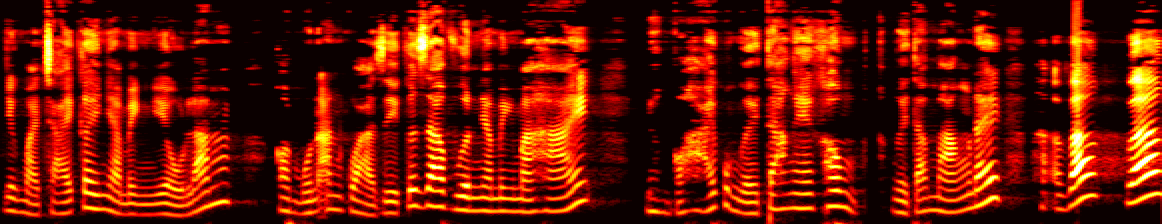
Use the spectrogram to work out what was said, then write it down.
Nhưng mà trái cây nhà mình nhiều lắm còn muốn ăn quả gì cứ ra vườn nhà mình mà hái. Đừng có hái của người ta nghe không? Người ta mắng đấy. Vâng, vâng.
